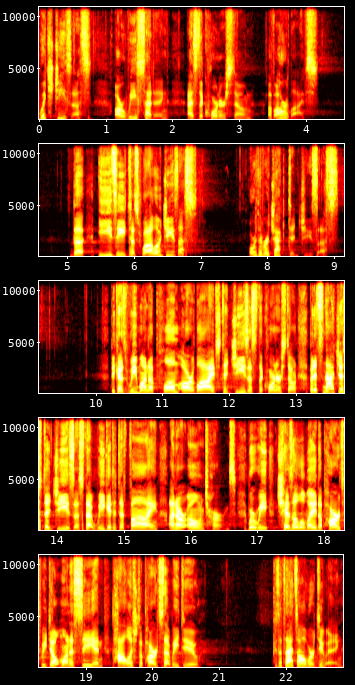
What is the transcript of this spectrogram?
which Jesus are we setting as the cornerstone of our lives? The easy to swallow Jesus or the rejected Jesus? Because we want to plumb our lives to Jesus, the cornerstone. But it's not just a Jesus that we get to define on our own terms, where we chisel away the parts we don't want to see and polish the parts that we do. Because if that's all we're doing,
